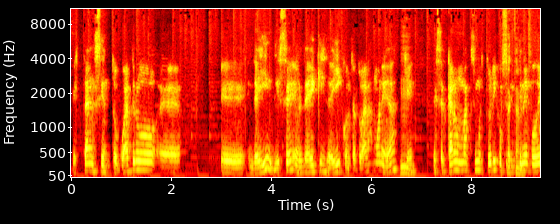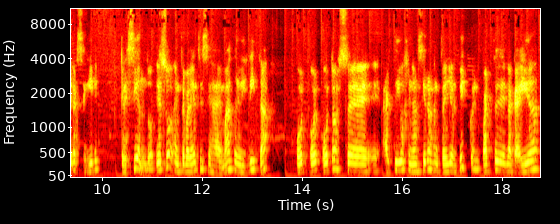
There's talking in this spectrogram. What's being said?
está en 104 eh, de índice, el de XDI contra todas las monedas, mm. que es cercano a un máximo histórico que tiene poder a seguir creciendo. Eso, entre paréntesis, además debilita otros eh, activos financieros, entre ellos el Bitcoin. Parte de la caída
